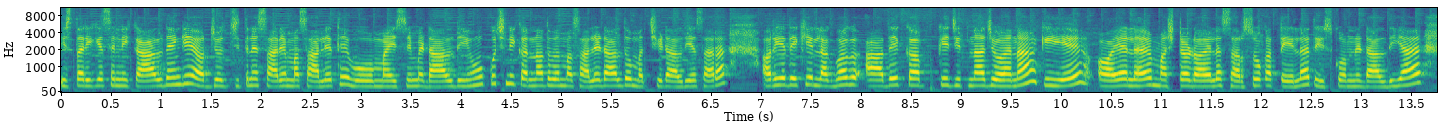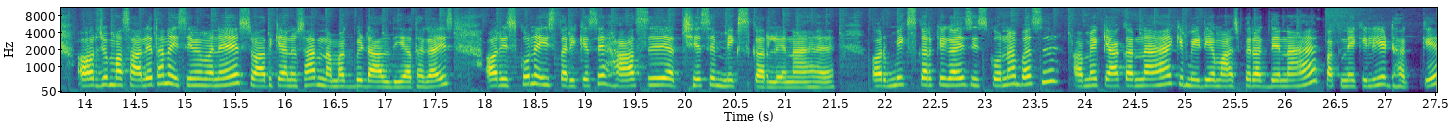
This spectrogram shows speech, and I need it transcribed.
इस तरीके से निकाल देंगे और जो जितने सारे मसाले थे, वो मैं इसी में डाल दी हूँ। कुछ नहीं करना तो मैं मसाले डाल दो, मच्छी डाल दिया सारा। और ये देखिए, लगभग आधे कप के जितना जो है ना, कि ये ऑयल है मस्टर्ड ऑयल है, सरसों का तेल है तो इसको हमने डाल दिया है। और जो मसाले था ना, इसी में मैंने स्वाद के अनुसार नमक भी डाल दिया था गाइस और इसको ना, इस तरीके से हाथ से अच्छे से मिक्स कर लेना है। और मिक्स करके गाइस इसको ना, बस हमें क्या करना है कि मीडियम आँच पर रख देना है, पकने के लिए ढक के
